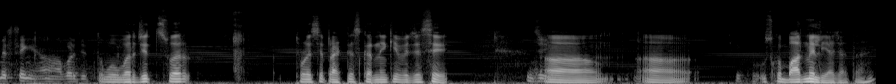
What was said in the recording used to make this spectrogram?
मिसिंग है हाँ वर्जित। तो वो वर्जित स्वर थोड़े से प्रैक्टिस करने की वजह से आ, आ, उसको बाद में लिया जाता है।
